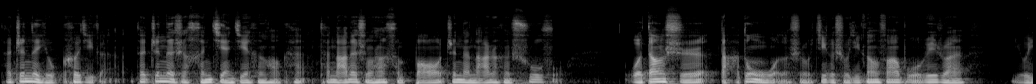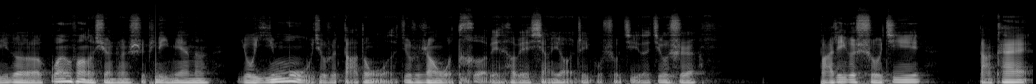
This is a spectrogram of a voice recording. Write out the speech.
它真的有科技感，它真的是很简洁，很好看，它拿在手上很薄，真的拿着很舒服。我当时打动我的时候，这个手机刚发布，微软。有一个官方的宣传视频，里面呢有一幕就是打动我的，就是让我特别特别想要这部手机的，就是把这个手机打开，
